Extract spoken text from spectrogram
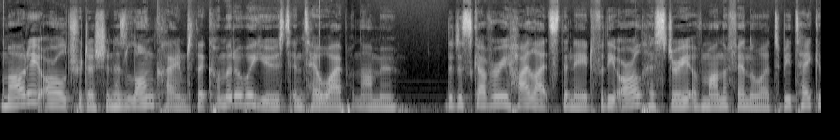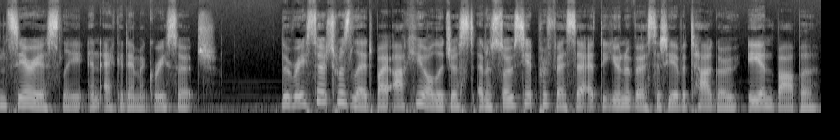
Māori oral tradition has long claimed that kumara were used in Te Waipounamu, the discovery highlights the need for the oral history of mana whenua to be taken seriously in academic research. The research was led by archaeologist and associate professor at the University of Otago, Ian Barber.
